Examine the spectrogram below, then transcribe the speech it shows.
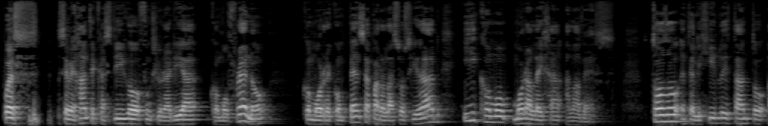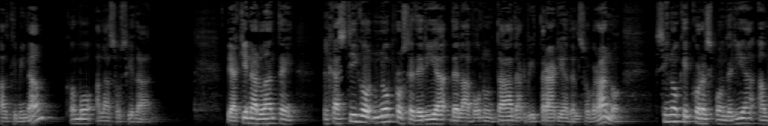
Pues semejante castigo funcionaría como freno, como recompensa para la sociedad y como moraleja a la vez. Todo inteligible tanto al criminal como a la sociedad. De aquí en adelante, el castigo no procedería de la voluntad arbitraria del soberano, sino que correspondería al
